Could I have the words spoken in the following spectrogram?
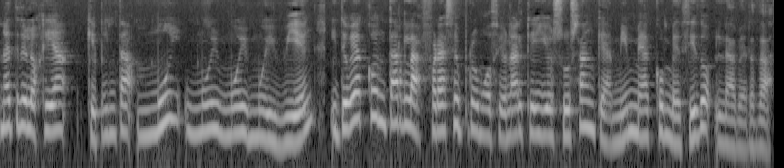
una trilogía que pinta muy, muy, muy, muy bien. Y te voy a contar la frase promocional que ellos usan que a mí me ha convencido la verdad.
